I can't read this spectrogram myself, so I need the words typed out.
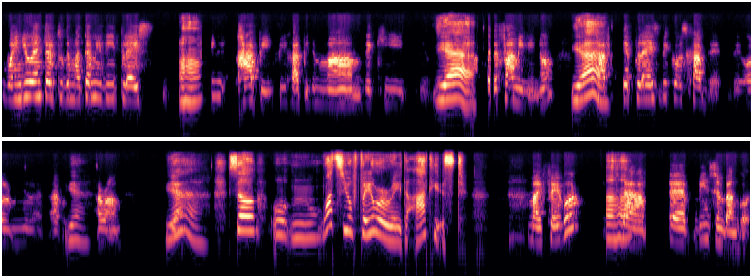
when you enter to the maternity place, Uh huh. feel happy, feel happy. The mom, the kid, the, Yeah, the family, no? yeah, Have the place because have the the all yeah. around. Yeah. Yeah. So, um, what's your favorite artist? My favorite Uh-huh. uh, uh, Vincent Van Gogh.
